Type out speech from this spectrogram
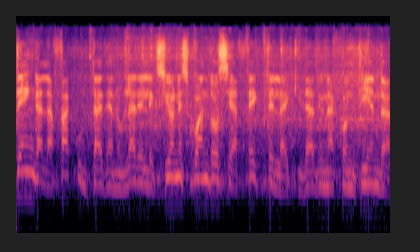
tenga la facultad de anular elecciones cuando se afecte la equidad de una contienda.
